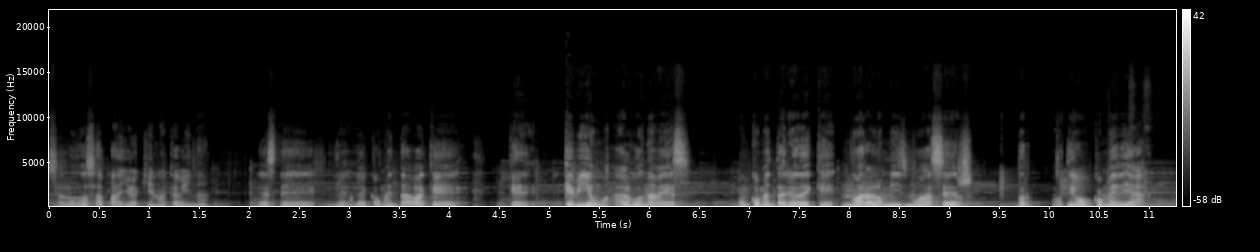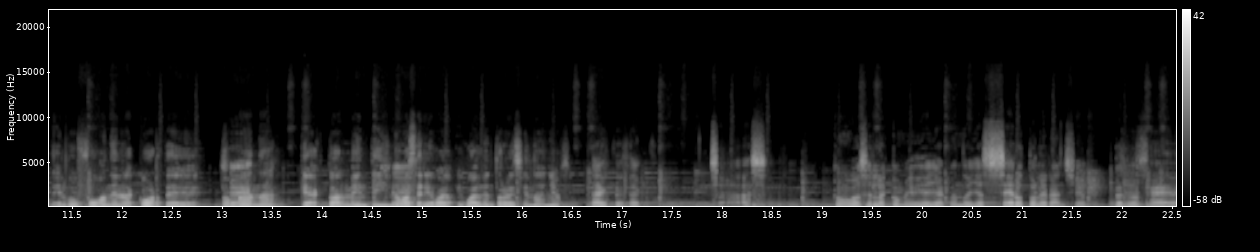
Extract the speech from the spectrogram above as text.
saludos a Payo aquí en la cabina. Este, le, le comentaba que, que, que vi un- alguna vez un comentario de que no era lo mismo hacer, digo, comedia del bufón en la corte romana que actualmente y no va a ser igual, igual dentro de 100 años. Exacto, exacto. ¿Cómo va a ser la comedia ya cuando haya cero tolerancia, güey? Pues no sé,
